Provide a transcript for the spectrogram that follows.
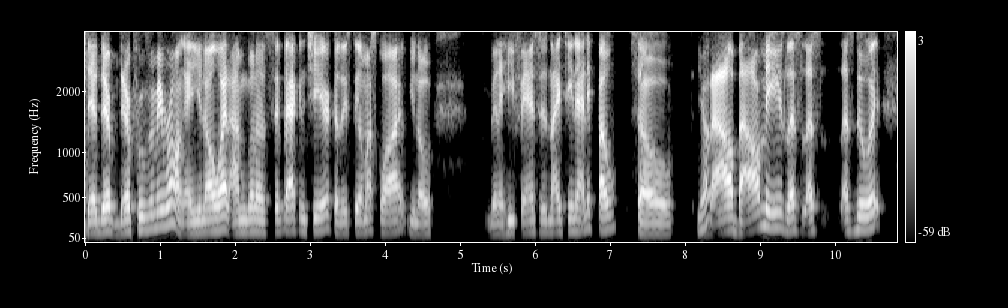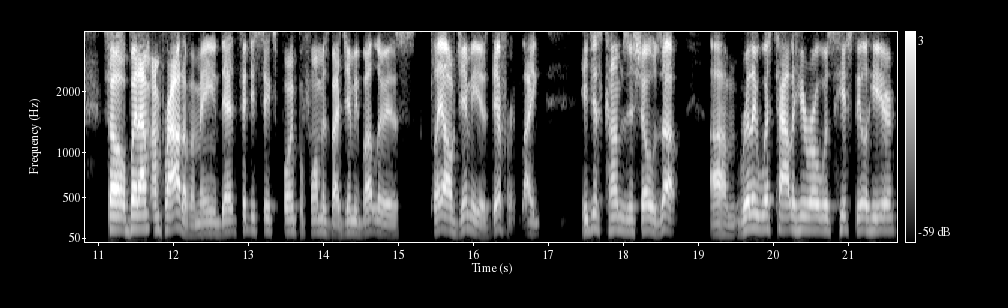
they're they're they're proving me wrong, and you know what? I'm gonna sit back and cheer because they still my squad. You know, been a Heat fan since 1994, so yep. by, by all means, let's let's let's do it. So, but I'm I'm proud of him. I mean, that 56 point performance by Jimmy Butler is playoff Jimmy is different. Like he just comes and shows up. Um, really wish Tyler Herro was here still here.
